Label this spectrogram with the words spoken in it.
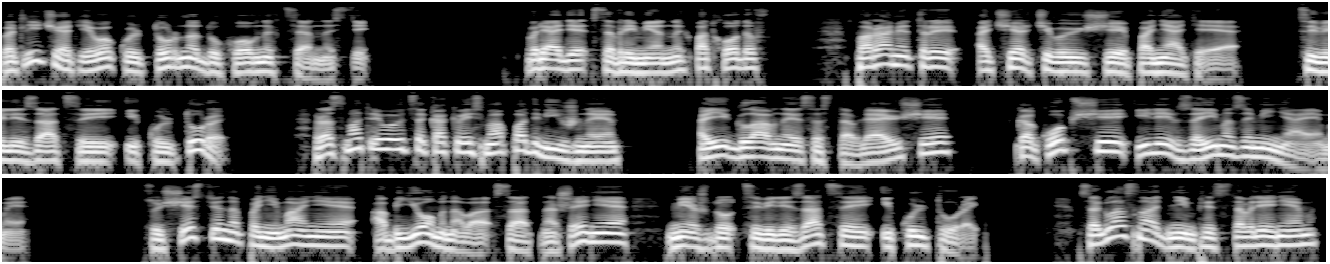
в отличие от его культурно-духовных ценностей. В ряде современных подходов параметры, очерчивающие понятия цивилизации и культуры, рассматриваются как весьма подвижные, а их главные составляющие – как общие или взаимозаменяемые. Существенно понимание объемного соотношения между цивилизацией и культурой. Согласно одним представлениям,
